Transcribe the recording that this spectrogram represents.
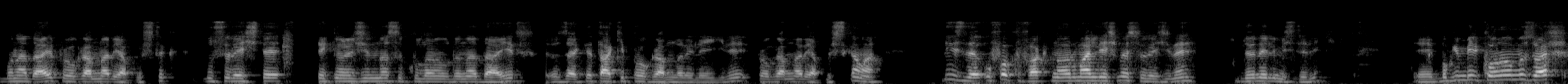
buna dair programlar yapmıştık. Bu süreçte teknolojinin nasıl kullanıldığına dair özellikle takip programları ile ilgili programlar yapmıştık ama biz de ufak ufak normalleşme sürecine dönelim istedik. Ee, bugün bir konuğumuz var.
